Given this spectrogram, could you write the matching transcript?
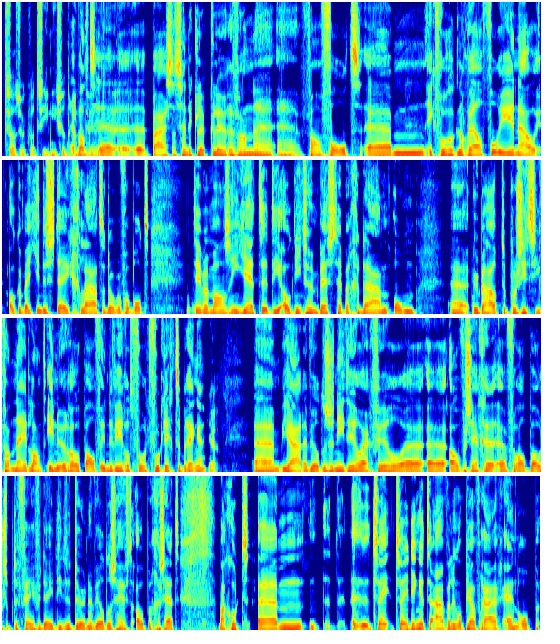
het was ook wat cynisch. Van Want uh, uh, paars, dat zijn de clubkleuren van, uh, van Volt. Um, ik vroeg ook nog wel, voel je je nou ook een beetje in de steek gelaten... door bijvoorbeeld Timmermans en Jette... die ook niet hun best hebben gedaan om überhaupt de positie van Nederland... in Europa of in de wereld voor het voetlicht te brengen? Ja. Um, ja, daar wilden ze niet heel erg veel uh, uh, over zeggen. Uh, vooral boos op de VVD die de deur naar Wilders heeft opengezet. Maar goed, um, twee, twee dingen ter aanvulling op jouw vraag en op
